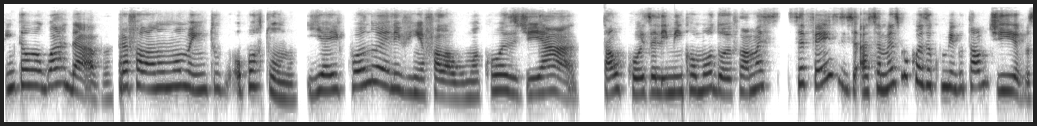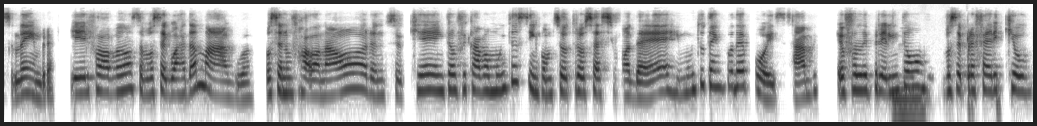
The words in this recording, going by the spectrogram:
Então eu guardava para falar num momento oportuno. E aí quando ele vinha falar alguma coisa de ah, tal coisa ali me incomodou. Eu falava, mas você fez essa mesma coisa comigo tal dia, você lembra? E ele falava, nossa, você guarda mágoa, você não fala na hora, não sei o quê. Então ficava muito assim, como se eu trouxesse uma DR muito tempo depois, sabe? Eu falei para ele, então uhum. você prefere que eu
